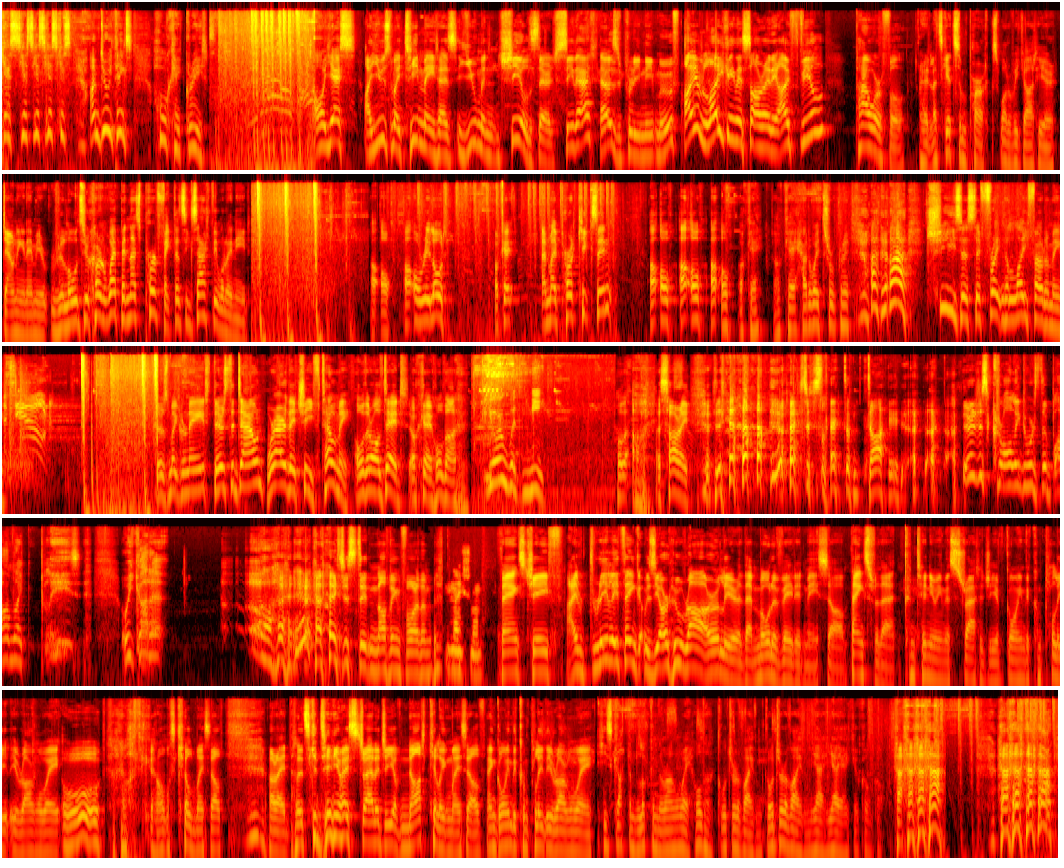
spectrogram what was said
Yes, yes, yes, yes, yes. I'm doing things. Okay, great. Oh, yes. I used my teammate as human shields there. See that? That was a pretty neat move. I am liking this already. I feel powerful. All right, let's get some perks. What have we got here? Downing an enemy reloads your current weapon. That's perfect. That's exactly what I need. Uh-oh. Uh-oh, reload. Okay. And my perk kicks in. Uh-oh, uh-oh, uh-oh. Okay, okay. How do I throw grenade? Ah, ah! Jesus, they frightened the life out of me. Down. There's my grenade. There's the down. Where are they, Chief? Tell me. Oh, they're all dead. Okay, hold on. You're with me. Hold on. Oh, sorry. I just let them die. They're just crawling towards the bomb like, please, we gotta... I just did nothing for them. Nice one. Thanks, Chief. I really think it was your hoorah earlier that motivated me, so thanks for that. Continuing this strategy of going the completely wrong way. Oh, I think I almost killed myself. All right, let's continue my strategy of not killing myself and going the completely wrong way. He's got them looking the wrong way. Hold on, go to revive him. Go to revive him. Yeah, yeah, yeah. Go, go, go. Ha ha ha ha!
